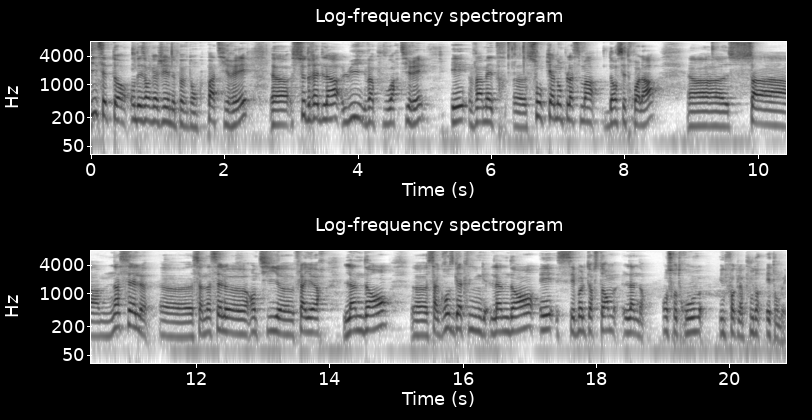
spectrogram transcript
Inceptors ont désengagé et ne peuvent donc pas tirer. Euh, ce Dread là, lui, va pouvoir tirer et va mettre euh, son canon plasma dans ces trois-là. Euh, sa nacelle, euh, sa nacelle euh, anti-flyer là-dedans, sa grosse Gatling là-dedans et ses Bolter Storm là-dedans. On se retrouve une fois que la poudre est tombée.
